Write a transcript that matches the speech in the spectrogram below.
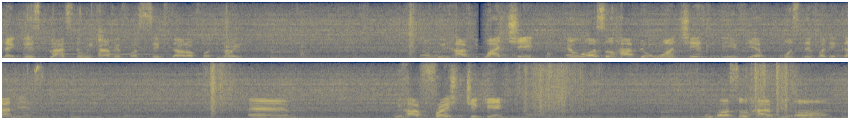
Like this plastic, we have it for six dollars for three. And we have the wache, and we also have the one leaf here, mostly for the Ghanaians. And we have fresh chicken. We also have the um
